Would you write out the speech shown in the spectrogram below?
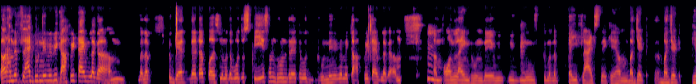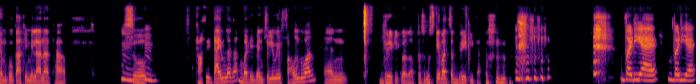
और हमें फ्लैट ढूँढने में भी काफ़ी टाइम लगा। हम मतलब to get that a person मतलब वो जो स्पेस हम ढूंढ रहे थे वो ढूँढने में हमें काफ़ी टाइम लगा हम hmm. हम ऑनलाइन ढूंढे वी मूव टू मतलब कई फ्लैट्स देखे हम बजट बजट भी हमको काफ़ी मिलाना था सो hmm. so, hmm. काफ़ी टाइम लगा but eventually we found one and great it was after उसके बाद सब ग्रेट ही था बढ़िया है बढ़िया है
